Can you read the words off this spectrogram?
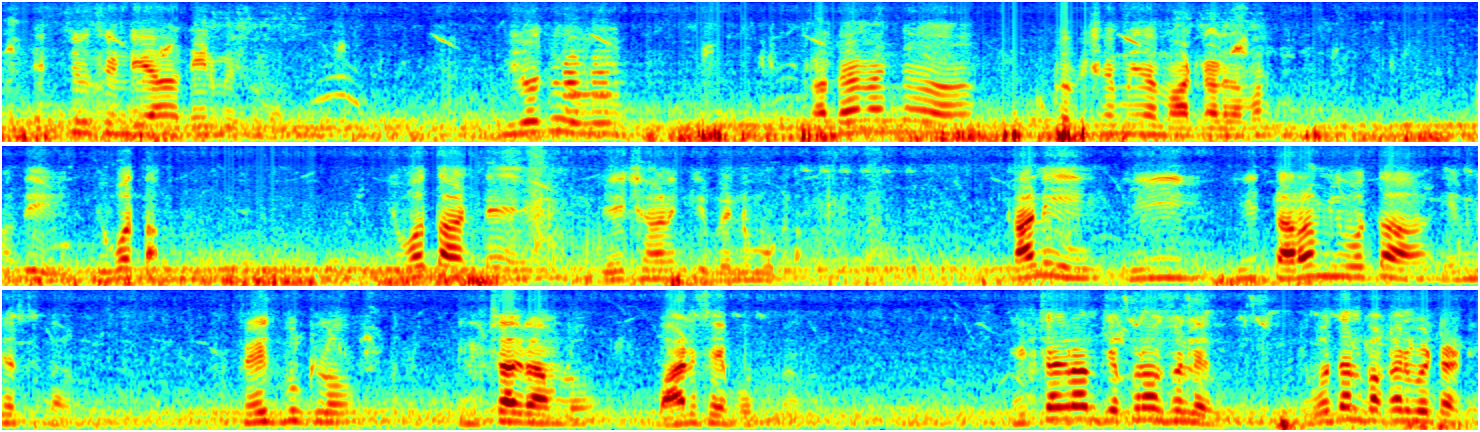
ఎక్స్క్యూస్ ఇండియా నేను మీ సుమో. ఈరోజు ప్రధానంగా ఒక విషయం మీద మాట్లాడదామని అది యువత. యువత అంటే దేశానికి వెన్నుముక. కానీ ఈ ఈ తరం యువత ఏం చేస్తున్నారు? ఫేస్బుక్లో ఇన్స్టాగ్రామ్లో బానిసైపోతున్నారు. ఇన్స్టాగ్రామ్ చెప్పనవసరం లేదు. యువతను పక్కన పెట్టండి.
